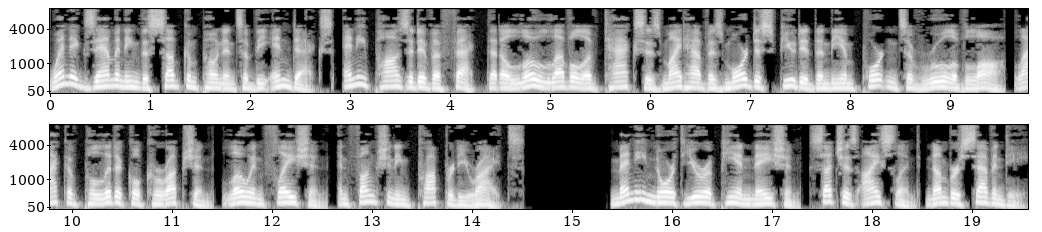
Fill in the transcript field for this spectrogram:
When examining the subcomponents of the index, any positive effect that a low level of taxes might have is more disputed than the importance of rule of law, lack of political corruption, low inflation, and functioning property rights. Many North European nation, such as Iceland number 70,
